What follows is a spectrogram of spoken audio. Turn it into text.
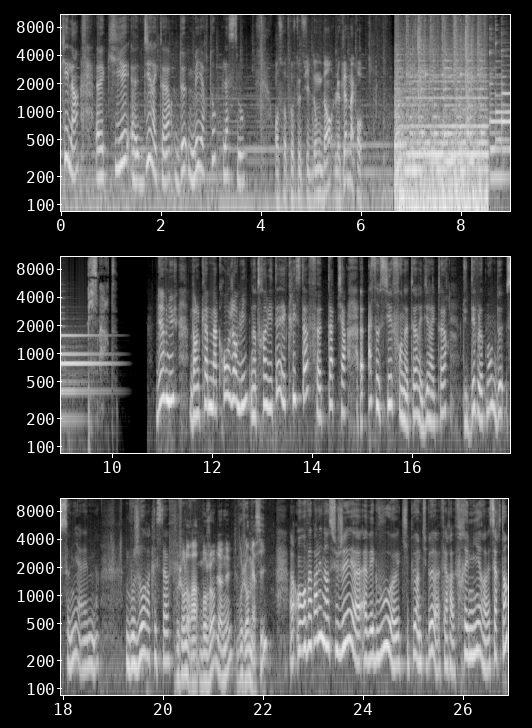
Kélin, qui est directeur de Meilleur Taux Placement. On se retrouve tout de suite donc dans le Club Macro. Bienvenue dans le Club Macro. Aujourd'hui, notre invité est Christophe Tapia, euh, associé fondateur et directeur du développement de Sony AM. Bonjour Christophe. Bonjour Laura. Bonjour, bienvenue. Bonjour, merci. Alors, on va parler d'un sujet euh, avec vous euh, qui peut un petit peu faire frémir certains,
